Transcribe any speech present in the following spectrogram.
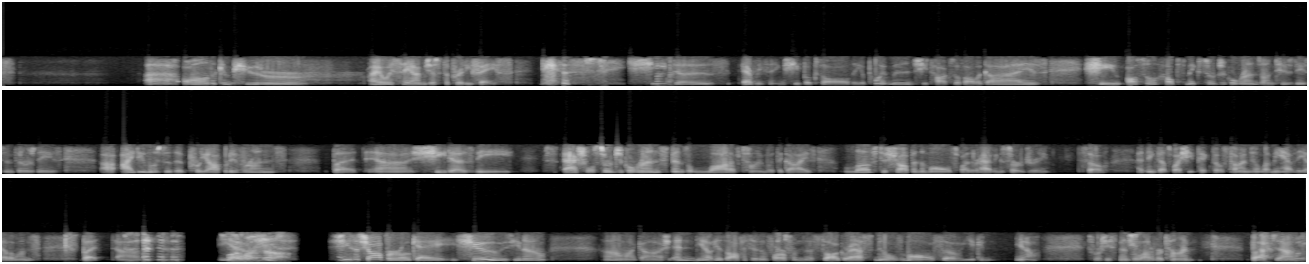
uh all the computer I always say I'm just the pretty face because she does everything. She books all the appointments, she talks with all the guys, She also helps make surgical runs on Tuesdays and Thursdays. Uh, I do most of the preoperative runs, but uh, she does the actual surgical runs. Spends a lot of time with the guys. Loves to shop in the malls while they're having surgery. So I think that's why she picked those times and let me have the other ones. But um, yeah, she's, she's a shopper. Okay, shoes, you know. Oh my gosh! And you know his office isn't far from the Sawgrass Mills Mall, so you can, you know, it's where she spends a lot of her time. But um,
